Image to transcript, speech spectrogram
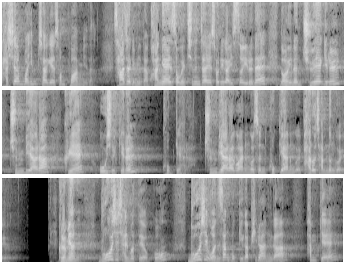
다시 한번 힘차게 선포합니다. 4절입니다. 광야에서 외치는 자의 소리가 있어 이르되 너희는 주의 길을 준비하라 그의 오실 길을 곧게 하라. 준비하라고 하는 것은 곧게 하는 거예요. 바로 잡는 거예요. 그러면 무엇이 잘못되었고 무엇이 원상복귀가 필요한가 함께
